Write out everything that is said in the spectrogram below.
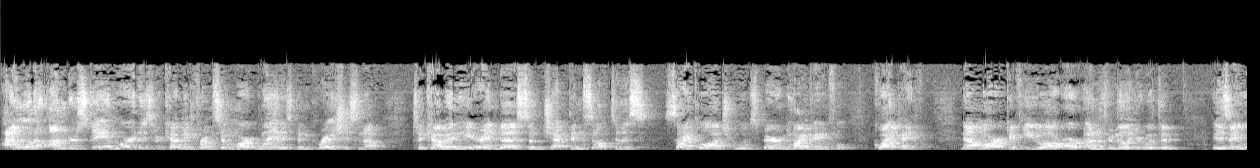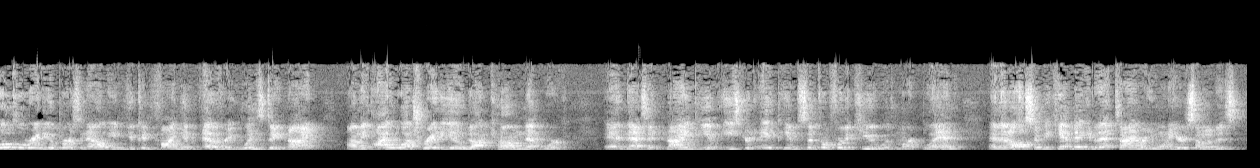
I want to understand where it is they're coming from. So Mark Bland has been gracious enough to come in here and uh, subject himself to this psychological experiment. Quite painful. Quite painful. Now, Mark, if you are, are unfamiliar with him, is a local radio personality, and you can find him every Wednesday night on the iWatchRadio.com network, and that's at 9 p.m. Eastern, 8 p.m. Central for the Q with Mark Bland. And then also, if you can't make it at that time, or you want to hear some of his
